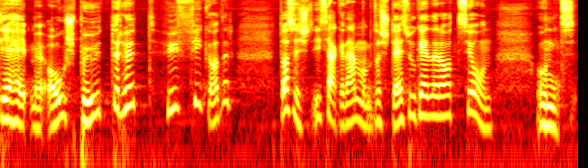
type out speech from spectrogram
die hat man auch später heute häufig. Oder? Das ist, ich sage dem, das ist die ESU-Generation. Und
